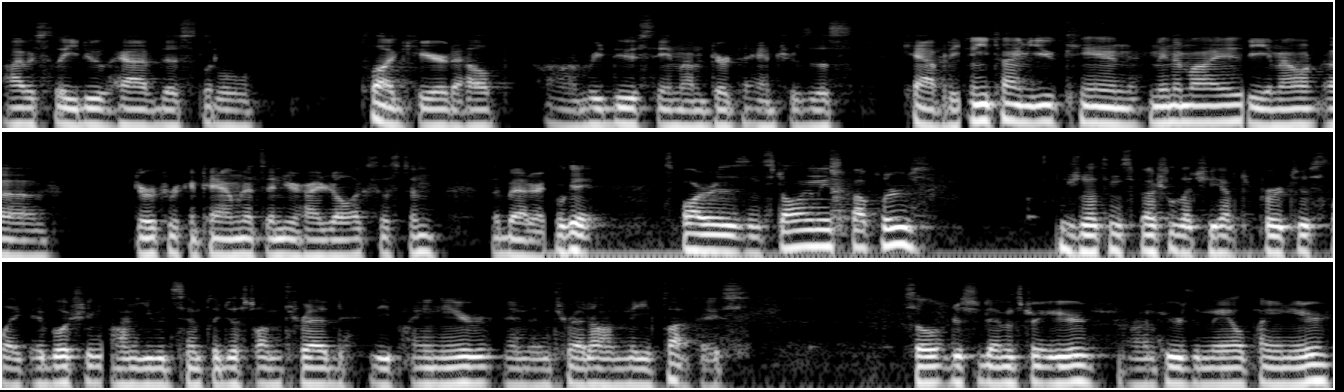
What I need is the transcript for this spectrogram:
obviously you do have this little plug here to help um, reduce the amount of dirt that enters this cavity. Anytime you can minimize the amount of dirt or contaminants in your hydraulic system, the better. Okay, as far as installing these couplers, there's nothing special that you have to purchase like a bushing. Um, you would simply just unthread the Pioneer and then thread on the flat face. So just to demonstrate here, um, here's the male Pioneer.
